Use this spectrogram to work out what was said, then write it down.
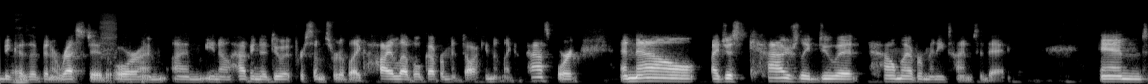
because right. I've been arrested or I'm I'm you know having to do it for some sort of like high level government document like a passport and now I just casually do it however many times a day and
